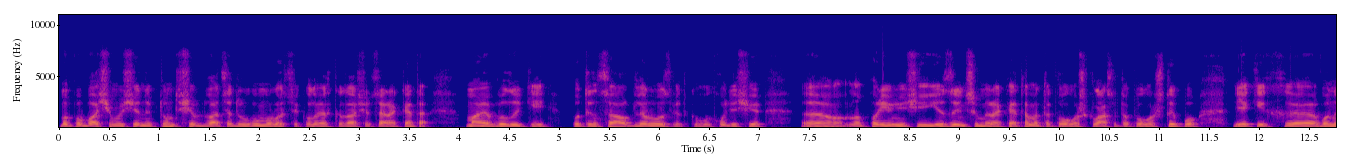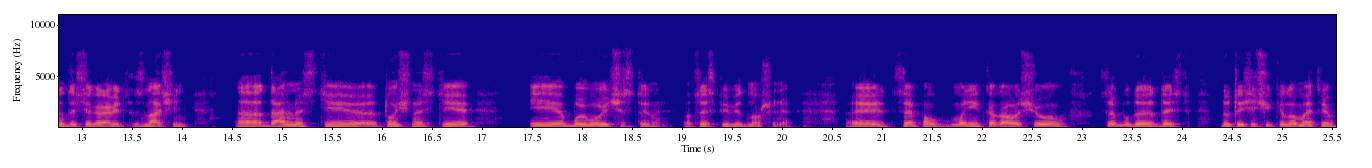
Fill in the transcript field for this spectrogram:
ми побачимо ще Нептун ще в 22-му році, коли я сказав, що ця ракета має великий потенціал для розвідку, виходячи, е, ну, порівнюючи її з іншими ракетами такого ж класу, такого ж типу, яких е, вони досягають значень е, дальності, точності і бойової частини. Оце співвідношення. Це мені казали, що це буде десь до тисячі кілометрів,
